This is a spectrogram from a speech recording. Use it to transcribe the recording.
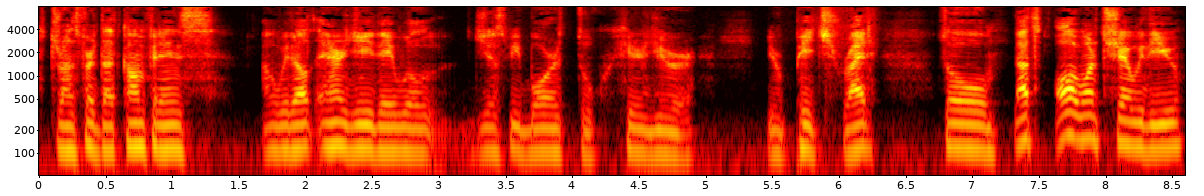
to transfer that confidence and without energy they will just be bored to hear your your pitch, right? So that's all I want to share with you.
